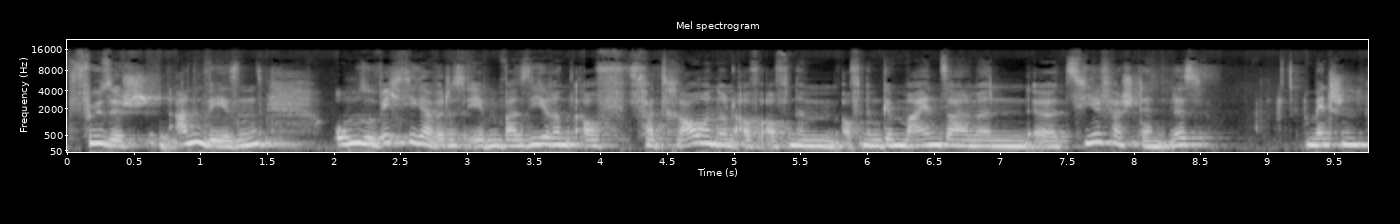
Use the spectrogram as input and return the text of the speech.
physisch anwesend. Umso wichtiger wird es eben basierend auf Vertrauen und auf, auf, einem, auf einem gemeinsamen äh, Zielverständnis, Menschen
